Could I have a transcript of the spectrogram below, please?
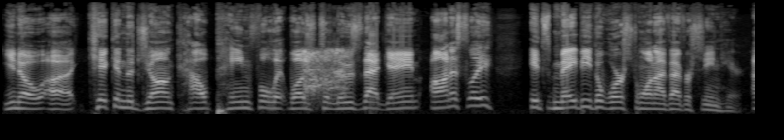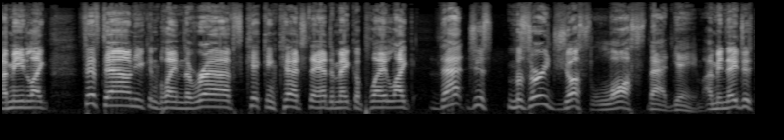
you know, uh, kicking the junk, how painful it was to lose that game. Honestly, it's maybe the worst one I've ever seen here. I mean, like, Fifth down, you can blame the refs. Kick and catch, they had to make a play. Like that just Missouri just lost that game. I mean, they just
